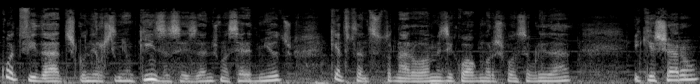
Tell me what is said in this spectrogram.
com atividades quando eles tinham 15 a 6 anos, uma série de miúdos, que entretanto se tornaram homens e com alguma responsabilidade e que acharam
